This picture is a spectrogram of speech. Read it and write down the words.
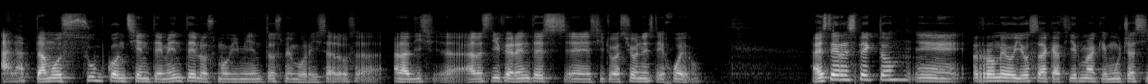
adaptamos subconscientemente los movimientos memorizados a, las diferentes eh, situaciones de juego. A este respecto, eh, Romeo Yosak afirma que muchas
